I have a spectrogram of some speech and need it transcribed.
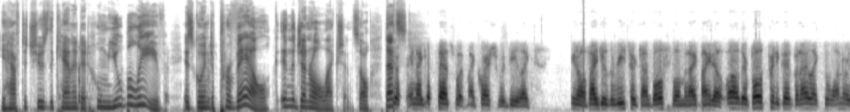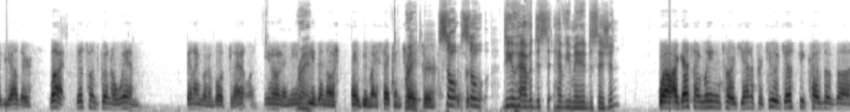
you have to choose the candidate whom you believe is going to prevail in the general election so that's Sure. And I guess that's what my question would be like. You know, if I do the research on both of them and I find out, well, they're both pretty good, but I like the one or the other, but this one's going to win, then I'm going to vote for that one. You know what I mean? Right. Even though it might be my second right choice. Or so so do you have a have you made a decision well, I guess I'm leaning toward Jennifer too, just because of the,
